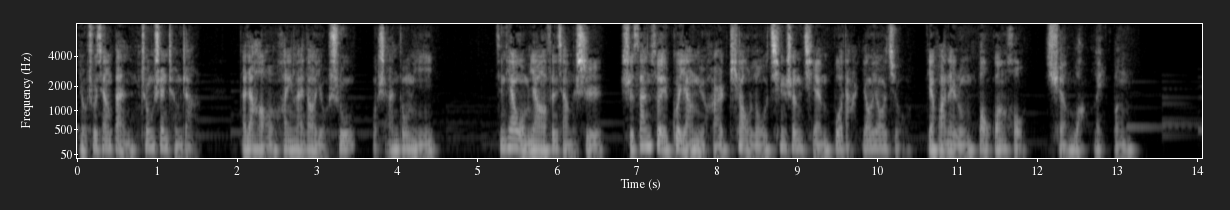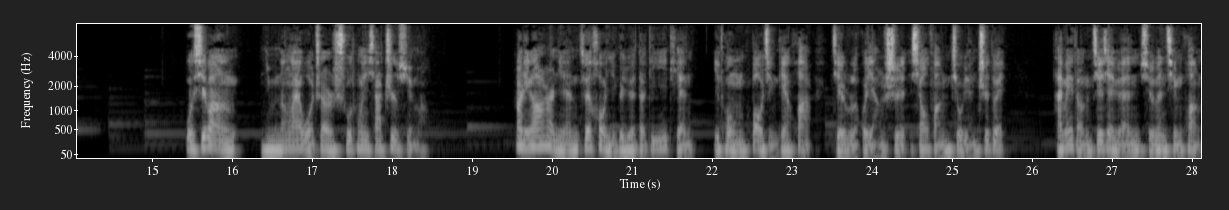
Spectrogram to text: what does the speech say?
有书相伴，终身成长。大家好，欢迎来到有书，我是安东尼。今天我们要分享的是十三岁贵阳女孩跳楼轻生前拨打幺幺九电话内容曝光后，全网泪崩。我希望你们能来我这儿疏通一下秩序吗？二零二二年最后一个月的第一天，一通报警电话接入了贵阳市消防救援支队。还没等接线员询问情况，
